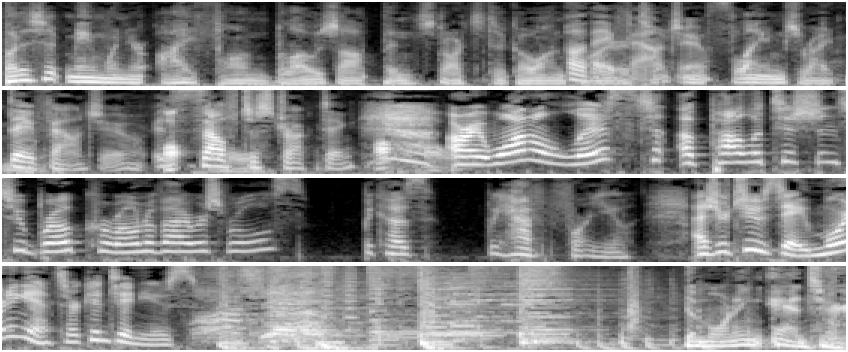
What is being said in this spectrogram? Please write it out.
What does it mean when your iPhone blows up and starts to go on Oh, fire? they found in you. Flames right now. They found you. It's self-destructing. All right, want a list of politicians who broke coronavirus rules? Because we have it for you. As your Tuesday morning answer continues. The Morning Answer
